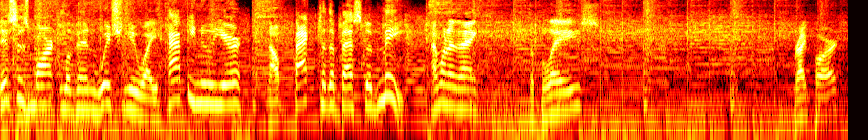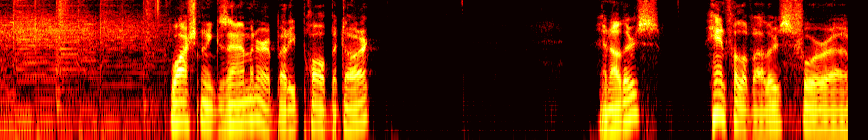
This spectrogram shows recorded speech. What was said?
This is Mark Levin wishing you a happy new year. Now back to the best of me. I want to thank The Blaze, Breitbart, Washington Examiner, our buddy Paul Bedard, and others, handful of others, for uh,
